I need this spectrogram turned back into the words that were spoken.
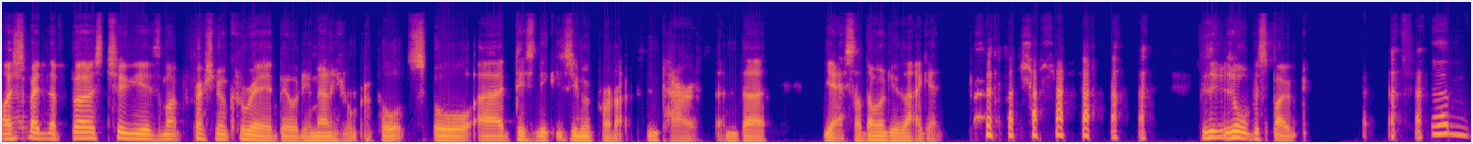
I spent the first two years of my professional career building management reports for uh, Disney consumer products in Paris, and uh, yes, I don't want to do that again because it was all bespoke. um,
